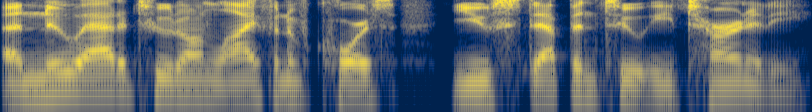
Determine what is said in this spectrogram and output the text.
a new attitude on life, and of course, you step into eternity,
